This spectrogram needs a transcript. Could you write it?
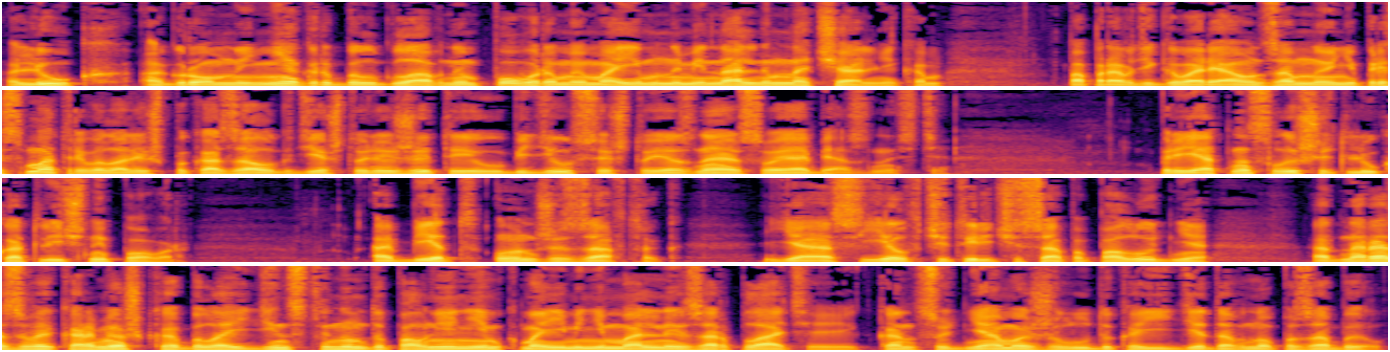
Люк, огромный негр, был главным поваром и моим номинальным начальником. По правде говоря, он за мной не присматривал, а лишь показал, где что лежит, и убедился, что я знаю свои обязанности. Приятно слышать, Люк отличный повар. Обед, он же завтрак, я съел в четыре часа пополудня. Одноразовая кормежка была единственным дополнением к моей минимальной зарплате, и к концу дня мой желудок о еде давно позабыл.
